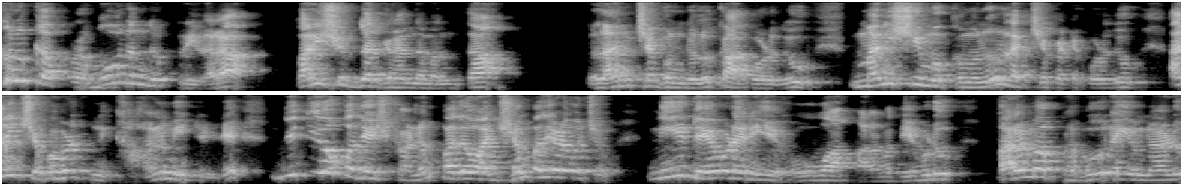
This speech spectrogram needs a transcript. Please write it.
కనుక ప్రభువునందు ప్రియులరా పరిశుద్ధ గ్రంథమంతా లంచగొండులు కాకూడదు మనిషి ముఖమును లక్ష్య పెట్టకూడదు అని చెప్పబడుతుంది. కారణం ఏంటంటే ద్వితీయోపదేశకాండం పదో అధ్యాయం పదిహేడవ నీ దేవుడైన యహోవా పరమదేవుడు పరమ ప్రభువునై ఉన్నాడు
